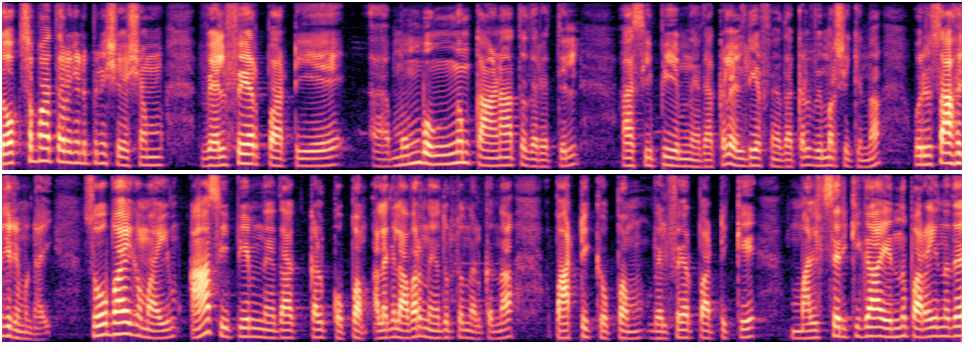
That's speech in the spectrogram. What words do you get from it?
ലോക്സഭാ തെരഞ്ഞെടുപ്പിന് ശേഷം വെൽഫെയർ പാർട്ടിയെ മുമ്പൊന്നും കാണാത്ത തരത്തിൽ സി പി എം നേതാക്കൾ എൽ ഡി എഫ് നേതാക്കൾ വിമർശിക്കുന്ന ഒരു സാഹചര്യമുണ്ടായി. സ്വാഭാവികമായും ആ സി പി എം നേതാക്കൾക്കൊപ്പം അല്ലെങ്കിൽ അവർ നേതൃത്വം നൽകുന്ന പാർട്ടിക്കൊപ്പം വെൽഫെയർ പാർട്ടിക്ക് മത്സരിക്കുക എന്ന് പറയുന്നത്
